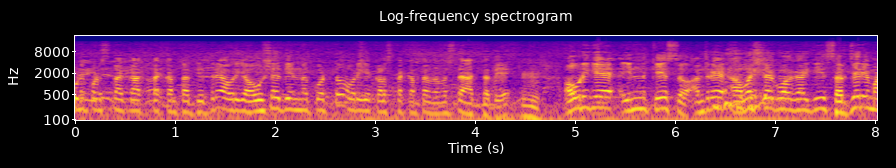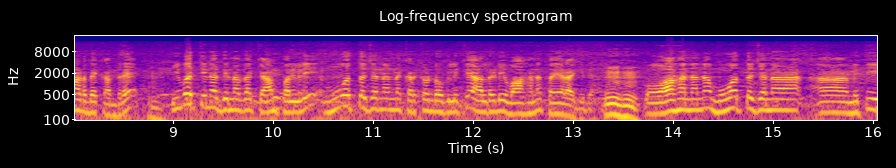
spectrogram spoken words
ಗುಣಪಡಿಸತಕ್ಕಂಥದ್ದಿದ್ರೆ ಅವರಿಗೆ ಔಷಧಿಯನ್ನು ಕೊಟ್ಟು ಅವರಿಗೆ ಕಳಿಸ್ತಕ್ಕಂಥ ವ್ಯವಸ್ಥೆ ಆಗ್ತದೆ. ಅವರಿಗೆ ಇನ್ ಕೇಸ್ ಅಂದ್ರೆ ಅವಶ್ಯಕವಾಗಿ ಸರ್ಜರಿ ಮಾಡಬೇಕಂದ್ರೆ ಇವತ್ತಿನ ದಿನದ ಕ್ಯಾಂಪ್ ಅಲ್ಲಿ ಮೂವತ್ತು ಜನನ ಕರ್ಕೊಂಡು ಹೋಗ್ಲಿಕ್ಕೆ ಆಲ್ರೆಡಿ ವಾಹನ ತಯಾರಾಗಿದೆ. ವಾಹನನ ಮೂವತ್ತು ಜನ ಮಿತಿ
